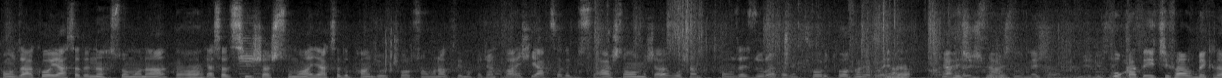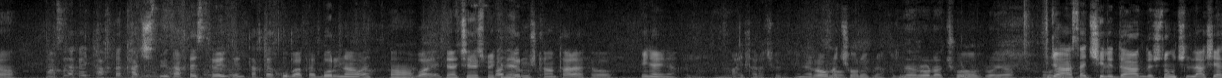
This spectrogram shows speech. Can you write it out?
15 ко 109 сомона а? 136 сомон 154 сомон гуфтем акаҷон вариш 128 сомон мешавад. Бошам 15 зур акаҷон 4 тоз меброяд ина пешиш 128 мегӯем сомон мешавад. О қатъи чӣ фарқ мекунад масалан акай тахта качественный тахта строил тахта хуб ака бори нава а хубае я ченеш баъд мекунем гирмуш камтар ака о ина ина акаҷон ай тара чор ина ровно Хоб. 4 мебра акаҷон ина рона чор О. меброя инҷа ҳаста 42 доштам 42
